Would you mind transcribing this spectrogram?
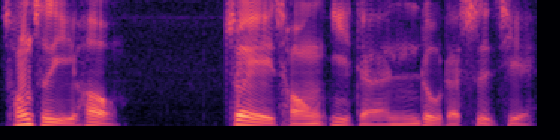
从此以后，罪从一人入的世界，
